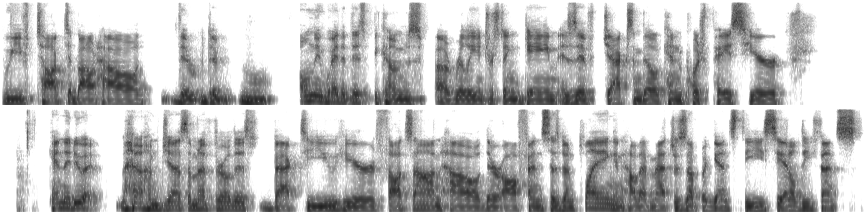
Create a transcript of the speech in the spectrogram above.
We've talked about how the the only way that this becomes a really interesting game is if Jacksonville can push pace here. Can they do it? I'm um, Jess. I'm going to throw this back to you here. Thoughts on how their offense has been playing and how that matches up against the Seattle defense?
